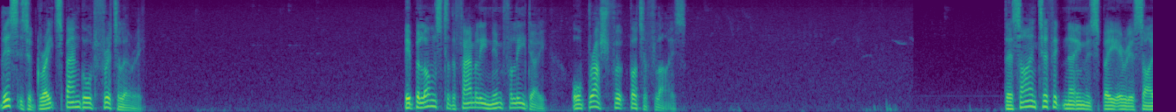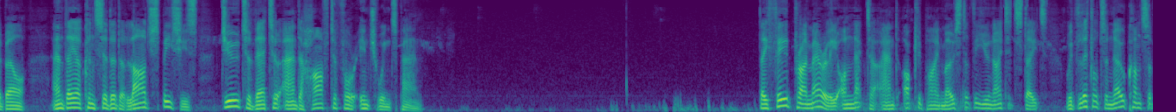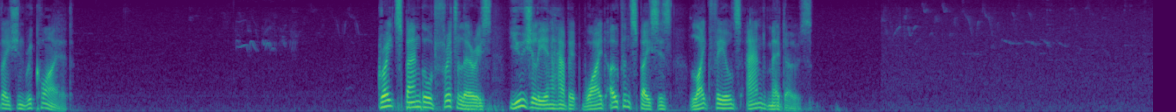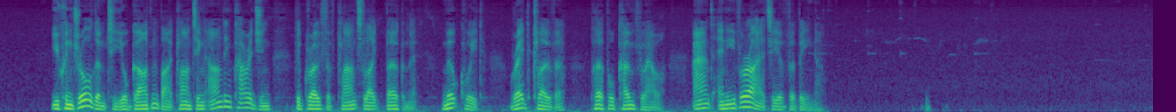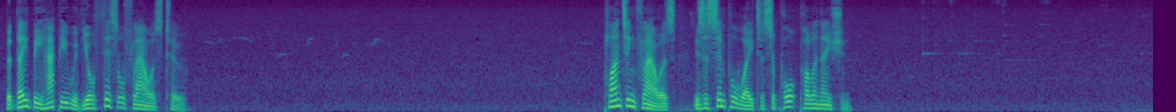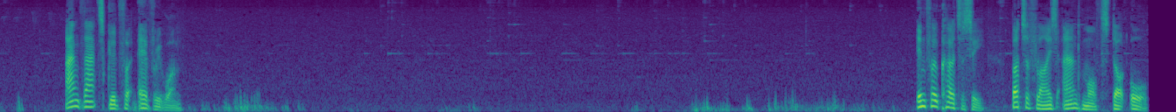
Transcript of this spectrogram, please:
This is a great spangled fritillary. It belongs to the family Nymphalidae, or brushfoot butterflies. Their scientific name is Speyeria cybele, and they are considered a large species due to their two and a half to four inch wingspan. They feed primarily on nectar and occupy most of the United States with little to no conservation required. Great spangled fritillaries usually inhabit wide open spaces like fields and meadows. You can draw them to your garden by planting and encouraging the growth of plants like bergamot, milkweed, red clover, purple coneflower, and any variety of verbena. But they'd be happy with your thistle flowers too. Planting flowers is a simple way to support pollination. And that's good for everyone. Info courtesy butterfliesandmoths.org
